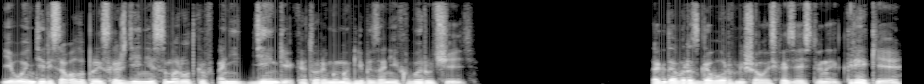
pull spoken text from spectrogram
Его интересовало происхождение самородков, а не деньги, которые мы могли бы за них выручить. Тогда в разговор вмешалась хозяйственная Кряки.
